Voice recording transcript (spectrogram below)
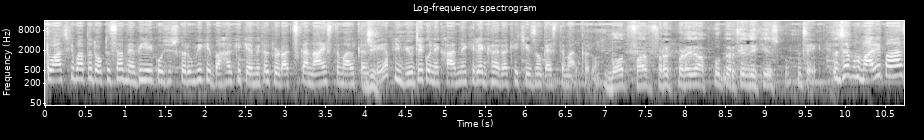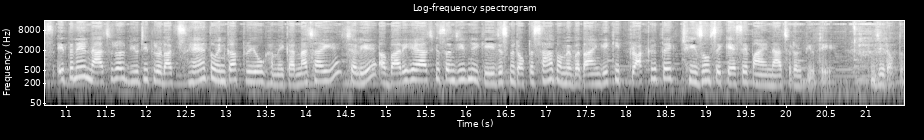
तो आज के बाद तो डॉक्टर साहब मैं भी यही कोशिश करूँगी कि बाहर के केमिकल प्रोडक्ट्स का ना इस्तेमाल करके अपनी ब्यूटी को निखारने के लिए घर रखी चीज़ों का इस्तेमाल करूँ। बहुत फ़र्क पड़ेगा आपको करके देखिए इसको। जी। तो जब हमारे पास इतने नेचुरल ब्यूटी प्रोडक्ट्स हैं तो इनका प्रयोग हमें करना चाहिए। चलिए अब बारी है आज की संजीवनी की जिसमें डॉक्टर साहब हमें बताएँगे की प्राकृतिक चीज़ों से कैसे पाए नेचुरल ब्यूटी जी। डॉक्टर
